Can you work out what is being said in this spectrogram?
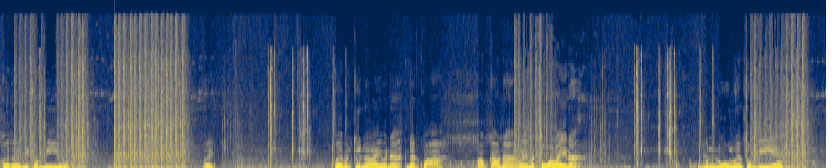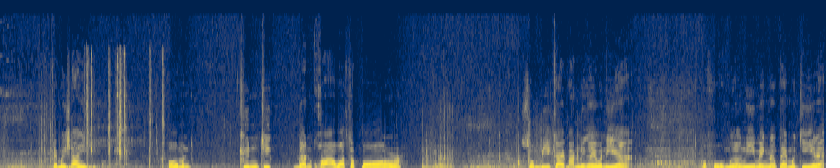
เอ้ยเอ้ยมีซอมบี้อยู่ เฮ้ย เฮ้ย มันขึ้นอะไรวะน่ะด้านขวา ความก้าวหน้า เฮ้ย มันตัวอะไรน่ะ มันดูเหมือนซอมบี้เอ๊ะแต่ไม่ใช่ อ๋อ มันขึ้นที่ด้านขวาว่าสปอร์ ซอมบี้กลายพันธุ์หรือไงวะเนี่ย โอ้โห เมืองนี้แม่งตั้งแต่เมื่อกี้แหละ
